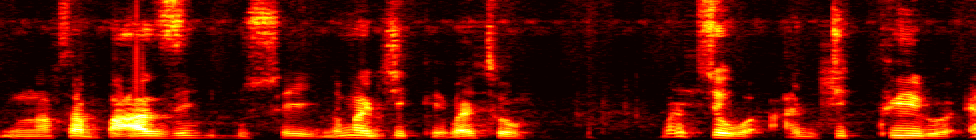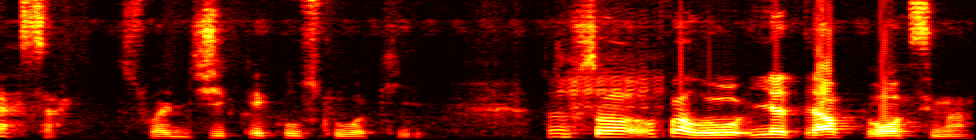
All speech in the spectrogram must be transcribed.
na nossa base. Não sei, dá uma dica vai ser. Vai ser eu adquiro essa sua dica e construo aqui. Então, pessoal, falou e até a próxima.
